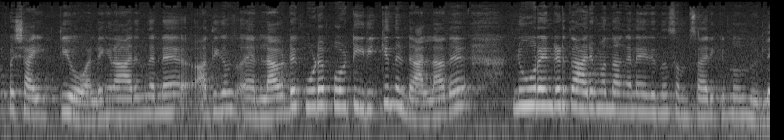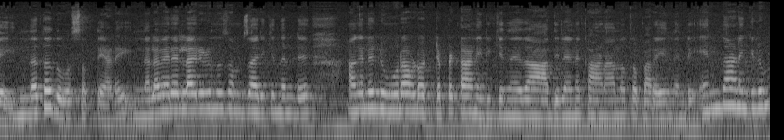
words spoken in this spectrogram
ഇപ്പോൾ ശൈത്യമോ അല്ലെങ്കിൽ ആരും തന്നെ അധികം എല്ലാവരുടെ കൂടെ പോയിട്ട് ഇരിക്കുന്നുണ്ട്. അല്ലാതെ നൂറേന്റെ അടുത്ത് ആരും വന്ന് അങ്ങനെ ഇരുന്ന് സംസാരിക്കുന്നൊന്നുമില്ല. ഇന്നത്തെ ദിവസത്തെയാണ്. ഇന്നലെ വരെ എല്ലാവരും ഇരുന്ന് സംസാരിക്കുന്നുണ്ട്. അങ്ങനെ നൂറ് അവിടെ ഒറ്റപ്പെട്ടാണ് ഇരിക്കുന്നത് ആദിലനെ കാണാമെന്നൊക്കെ പറയുന്നുണ്ട്. എന്താണെങ്കിലും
